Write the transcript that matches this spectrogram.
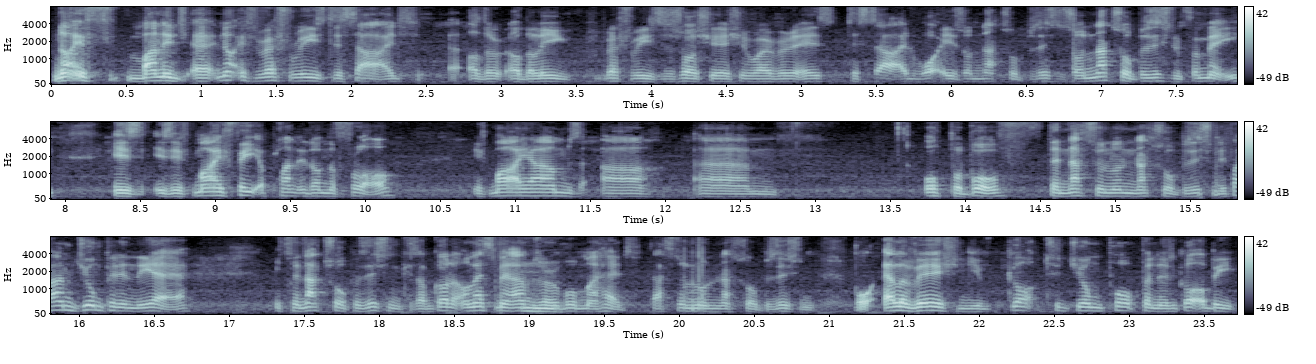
not if manage, uh, not if referees decide, uh, or, the, or the league referees association, whatever it is, decide what is unnatural position. So unnatural position for me is is if my feet are planted on the floor, if my arms are um, up above, then that's an unnatural position. If I'm jumping in the air, it's a natural position because I've got it. Unless my arms are above my head, that's an unnatural position. But elevation, you've got to jump up, and there's got to be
